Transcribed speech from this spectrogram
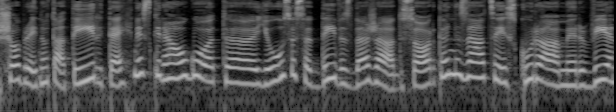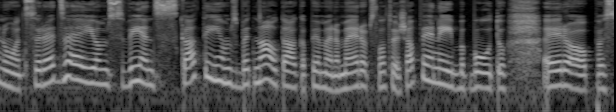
šobrīd, nu tā tīri tehniski raugot, eh, jūs esat divas dažādas organizācijas, kurām ir vienots redzējums, viens skatījums, bet nav tā, ka, piemēram, Eiropas Latviešu apvienība būtu Eiropas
